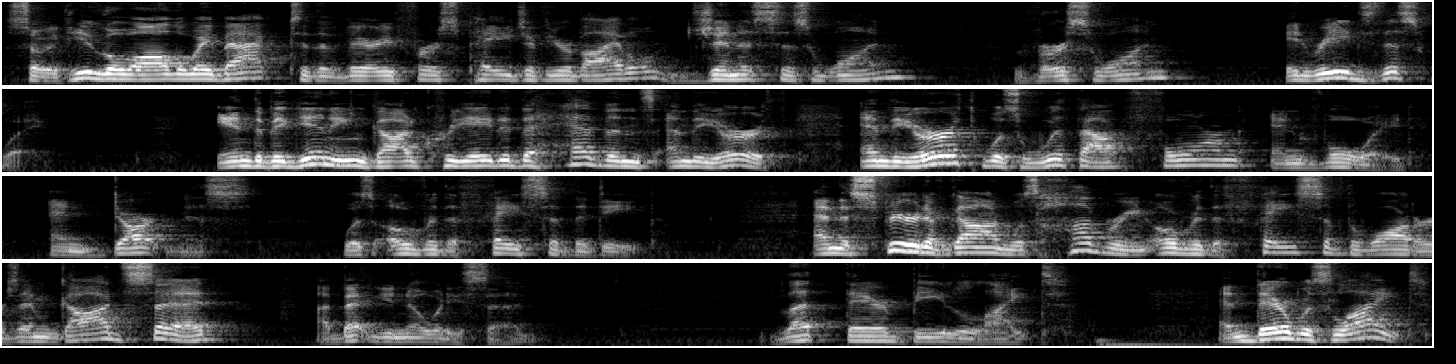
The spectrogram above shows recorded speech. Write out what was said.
So if you go all the way back to the very first page of your Bible, Genesis 1, verse 1, it reads this way In the beginning, God created the heavens and the earth, and the earth was without form and void, and darkness was over the face of the deep. And the Spirit of God was hovering over the face of the waters. And God said, I bet you know what He said, Let there be light. And there was light.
